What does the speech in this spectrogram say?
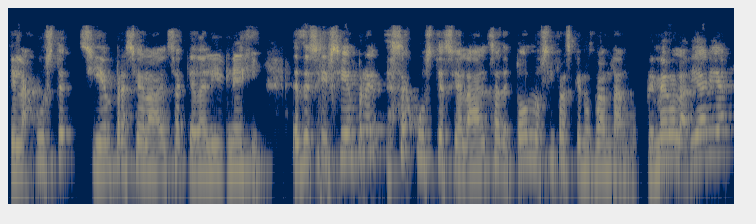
el ajuste siempre hacia la alza que da el INEGI. Es decir, siempre ese ajuste hacia la alza de todas las cifras que nos van dando. Primero la diaria,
